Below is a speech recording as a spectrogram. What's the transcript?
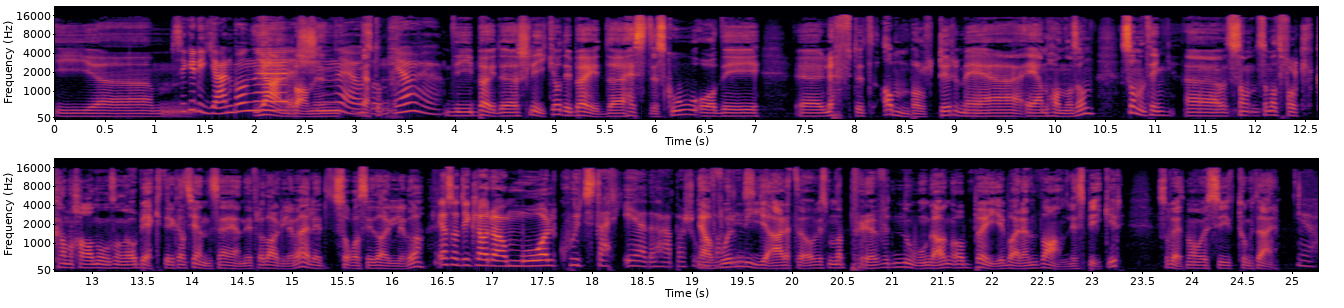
i uh, Sikkert i Jernbanen, jernbaneskinnet og sånn. Ja, ja. De bøyde slike, og de bøyde hestesko, og de uh, løftet ambolter med én hånd og sånn. Sånne ting. Uh, som, som at folk kan ha noen sånne objekter de kan kjenne seg igjen i fra dagliglivet, eller så å si dagliglivet, da. ja, Så at de klarer å måle hvor sterk er denne personen Ja, hvor mye er dette? Og hvis man har prøvd noen gang å bøye bare en vanlig spiker, så vet man hvor sykt tungt det er. Ja.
